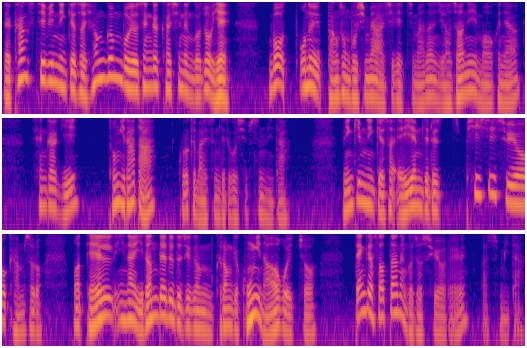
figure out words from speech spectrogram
네, 캉스티비님께서 현금 보유 생각하시는 거죠? 예, 뭐 오늘 방송 보시면 아시겠지만은 여전히 뭐 그냥 생각이 동일하다 그렇게 말씀드리고 싶습니다. 민김님께서 AMD를 PC 수요 감소로 뭐 델이나 이런 데들도 지금 그런 게 공이 나오고 있죠. 땡겨 썼다는 거죠 수요를 맞습니다.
